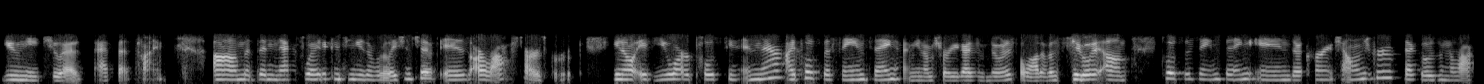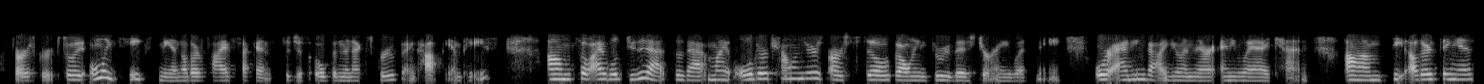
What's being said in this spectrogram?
you need to at, at that time. Um, the next way to continue the relationship is our rock stars group. You know, if you are posting in there, I post the same thing. I mean, I'm sure you guys have noticed a lot of us do it. Um, post the same thing in the current challenge group that goes in the rock stars group. So it only takes me another five seconds to just open the next group and copy and paste. Um, so I will do that so that my older challengers are still going through this journey with me or adding value in there any way I can. Um, the other thing is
